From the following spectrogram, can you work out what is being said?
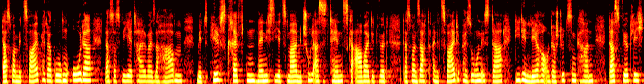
Dass man mit zwei Pädagogen oder das, was wir hier teilweise haben, mit Hilfskräften, nenne ich sie jetzt mal, mit Schulassistenz gearbeitet wird, dass man sagt, eine zweite Person ist da, die den Lehrer unterstützen kann, dass wirklich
